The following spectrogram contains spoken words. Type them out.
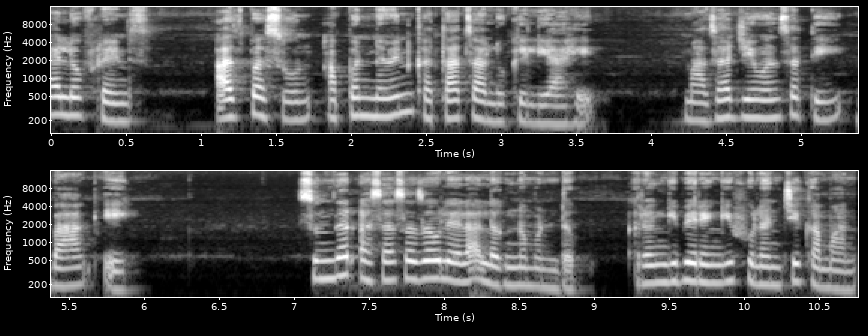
हॅलो फ्रेंड्स आजपासून आपण नवीन कथा चालू केली आहे. माझा जीवनसाथी भाग एक. सुंदर असा सजवलेला लग्न मंडप रंगीबेरंगी फुलांची कमान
